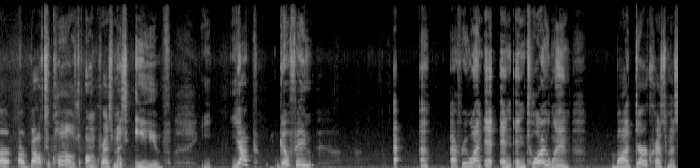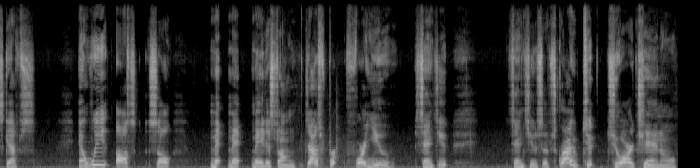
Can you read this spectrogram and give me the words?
are, are about to close on Christmas Eve. Y- yep. Go. Uh, everyone in, in, in Toyland bought their Christmas gifts. And we also ma- ma- made a song just for, for you since you since you subscribed to, to our channel.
